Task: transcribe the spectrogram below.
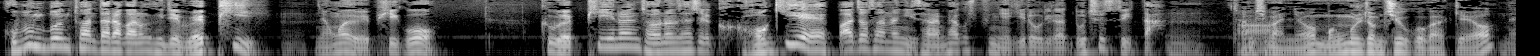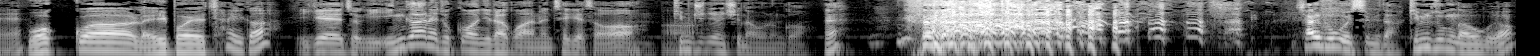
고분분투한다라고 하는 건 굉장히 외피, 영화의 외피고 그 외피는 저는 사실 거기에 빠져서는 이 사람이 하고 싶은 얘기를 우리가 놓칠 수 있다. 잠시만요. 먹물 좀 지우고 갈게요. 네. 웍과 레이버의 차이가? 이게 저기 인간의 조건이라고 하는 책에서 어, 김준현 씨 나오는 거. 네? 잘 보고 있습니다. 김숙 나오고요.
